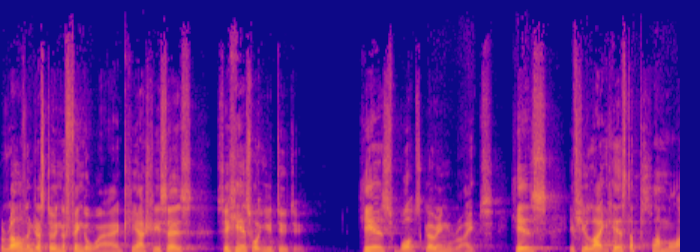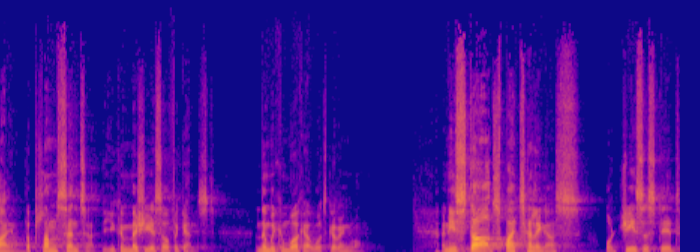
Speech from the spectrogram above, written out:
but rather than just doing a finger wag, he actually says, So here's what you do do. Here's what's going right. Here's, if you like, here's the plumb line, the plumb center that you can measure yourself against, and then we can work out what's going wrong. And he starts by telling us what Jesus did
